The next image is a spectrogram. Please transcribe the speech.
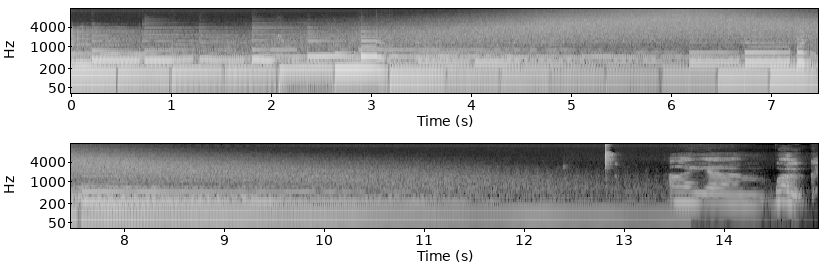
I um, woke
